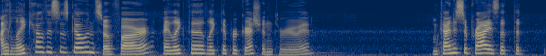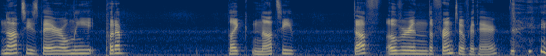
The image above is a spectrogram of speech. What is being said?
I like how this is going so far. I like the like the progression through it. I'm kind of surprised that the Nazis there, only put up like Nazi stuff over in the front over there.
